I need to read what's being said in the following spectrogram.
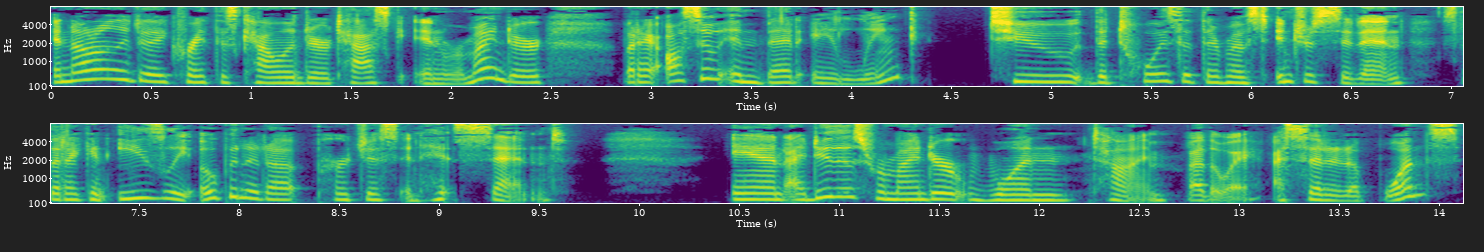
And not only do I create this calendar task and reminder, but I also embed a link to the toys that they're most interested in so that I can easily open it up, purchase, and hit send. And I do this reminder one time, by the way. I set it up once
